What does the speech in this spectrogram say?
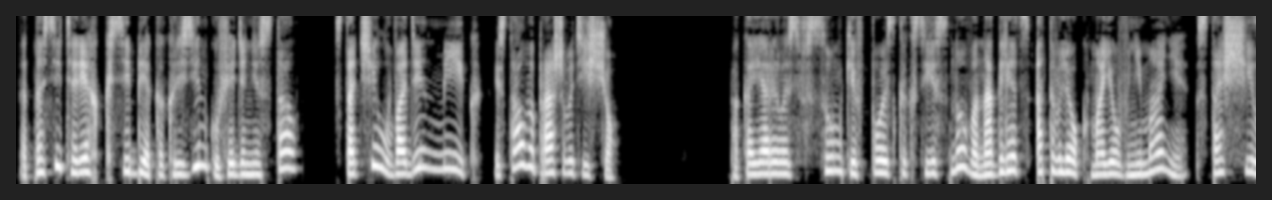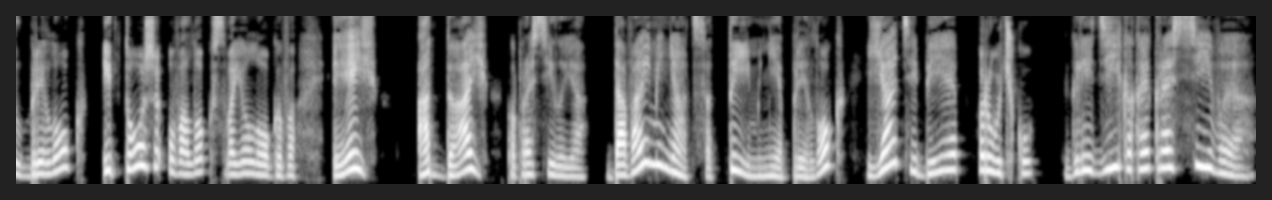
Относить орех к себе, как резинку, Федя не стал, сточил в один миг и стал выпрашивать еще. Пока я рылась в сумке в поисках съестного, наглец отвлек мое внимание, стащил брелок и тоже уволок в свое логово. «Эй, отдай!» — попросила я. «Давай меняться. Ты мне брелок, я тебе ручку. Гляди, какая красивая!»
